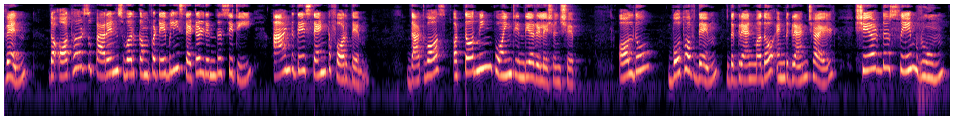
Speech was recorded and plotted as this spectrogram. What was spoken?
when the author's parents were comfortably settled in the city and they sent for them. That was a turning point in their relationship. Although both of them, the grandmother and the grandchild, shared the same room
